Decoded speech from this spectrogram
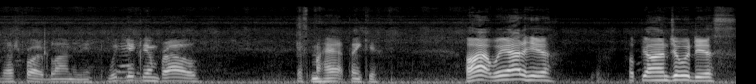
That's probably blinding you. We get them frogs. That's my hat. Thank you. All right, we out of here. Hope y'all enjoyed this.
